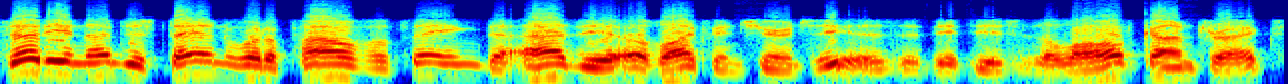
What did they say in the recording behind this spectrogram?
study and understand what a powerful thing the idea of life insurance is. It is the law of contracts,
